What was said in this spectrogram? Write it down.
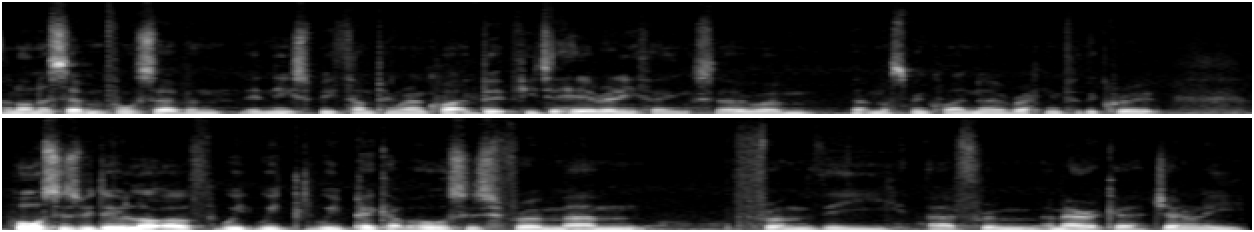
And on a 747, it needs to be thumping around quite a bit for you to hear anything. So um, that must have been quite nerve-wracking for the crew. Horses we do a lot of. We, we, we pick up horses from, um, from, the, uh, from America, generally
